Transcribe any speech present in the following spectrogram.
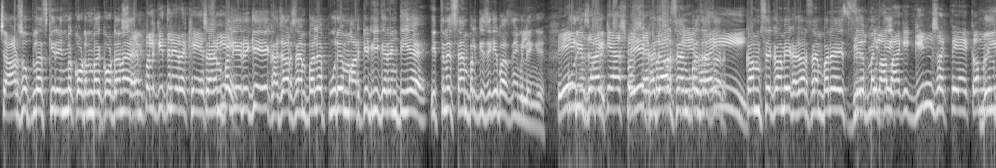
चार सौ प्लस की रेंज में कॉटन बाय कॉटन है। सैंपल कितने रखे हैं सैंपल ये देखिए एक हज़ार सैंपल है पूरे मार्केट की गारंटी है। इतने सैंपल किसी के पास नहीं मिलेंगे। एक हज़ार एक हज़ार सैंपल है कम से कम एक हज़ार सैंपल है इससे गिन सकते हैं कम नहीं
